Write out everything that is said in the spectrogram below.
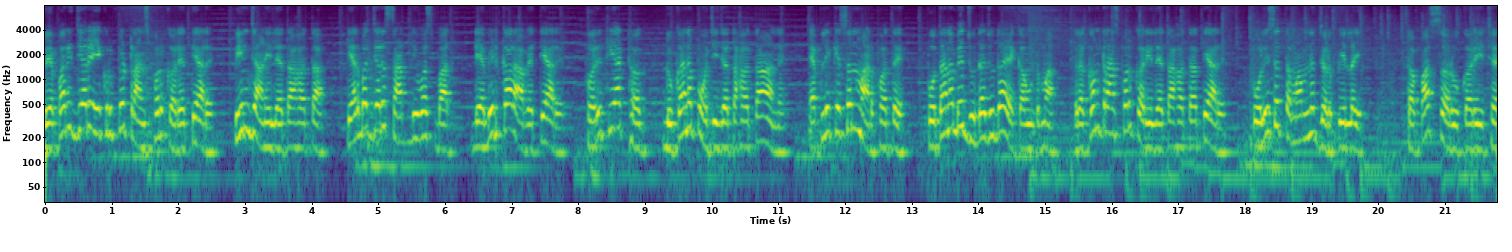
વેપારી જ્યારે એક રૂપિયો ટ્રાન્સફર કરે ત્યારે પિન જાણી લેતા હતા. ત્યારબાદ જ્યારે સાત દિવસ બાદ ડેબિટ કાર્ડ આવે ત્યારે ફરીથી આ ઠગ દુકાને પહોંચી જતા હતા અને એપ્લિકેશન મારફતે પોતાના બે જુદા જુદા એકાઉન્ટમાં રકમ ટ્રાન્સફર કરી લેતા હતા ત્યારે પોલીસે તમામને ઝડપી લઈ તપાસ શરૂ કરી છે.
